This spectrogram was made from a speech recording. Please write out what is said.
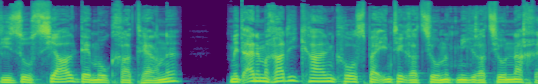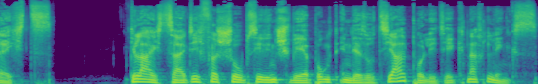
die Sozialdemokraterne, mit einem radikalen Kurs bei Integration und Migration nach rechts. Gleichzeitig verschob sie den Schwerpunkt in der Sozialpolitik nach links.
